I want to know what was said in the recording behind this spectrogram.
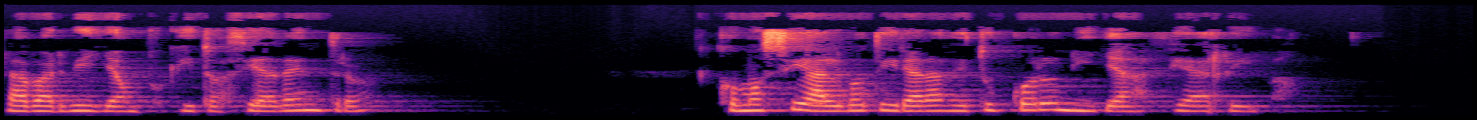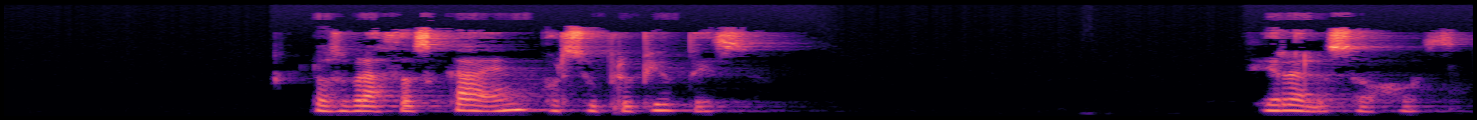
La barbilla un poquito hacia adentro, como si algo tirara de tu coronilla hacia arriba. Los brazos caen por su propio peso. Cierra los ojos.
